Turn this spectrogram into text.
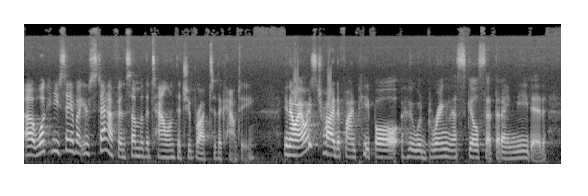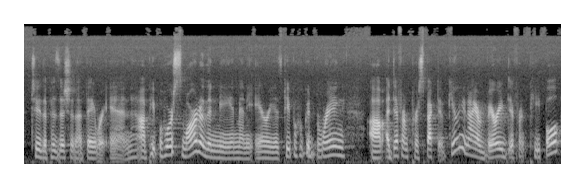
uh, what can you say about your staff and some of the talent that you brought to the county? You know, I always tried to find people who would bring the skill set that I needed to the position that they were in. Uh, people who are smarter than me in many areas, people who could bring um, a different perspective. Gary and I are very different people,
